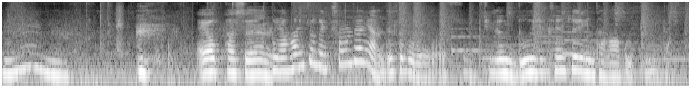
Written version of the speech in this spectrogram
음. 에어팟은 그냥 한쪽이 충전이 안 돼서 그런 거였어요. 지금 노이즈 캔슬링 당하고 있습니다.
